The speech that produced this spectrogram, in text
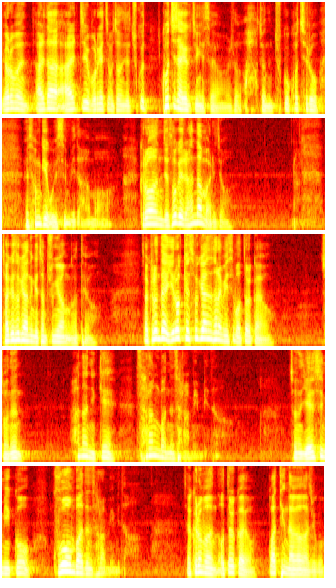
여러분 알다 알지 모르겠지만 저는 이제 축구 코치 자격증이 있어요. 그래서 아, 저는 축구 코치로 섬기고 있습니다. 뭐 그런 이제 소개를 한단 말이죠. 자기 소개하는 게 참 중요한 것 같아요. 자 그런데 이렇게 소개하는 사람이 있으면 어떨까요? 저는 하나님께 사랑받는 사람입니다. 저는 예수 믿고 구원받은 사람입니다. 자 그러면 어떨까요? 꽈팅 나가가지고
